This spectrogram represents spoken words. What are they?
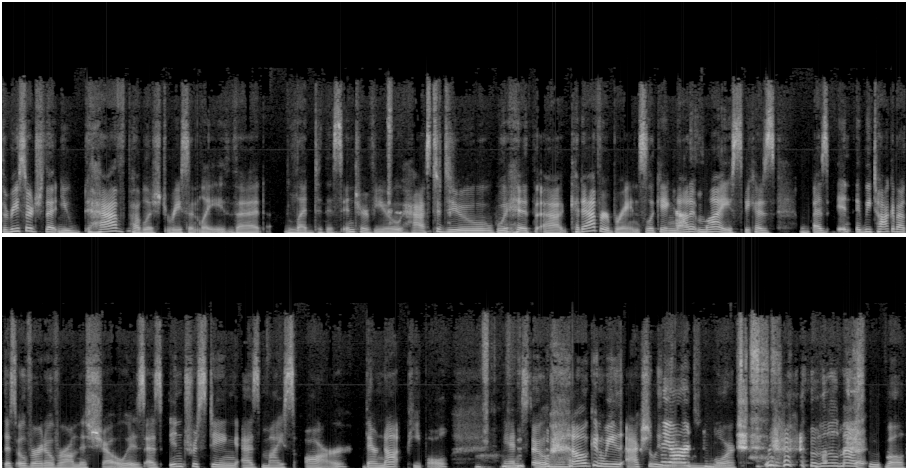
the research that you have published recently that led to this interview has to do with uh, cadaver brains, looking not at mice, because as it, we talk about this over and over on this show, is as interesting as mice are, they're not people. And so, how can we actually they learn more? Little mouse people.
